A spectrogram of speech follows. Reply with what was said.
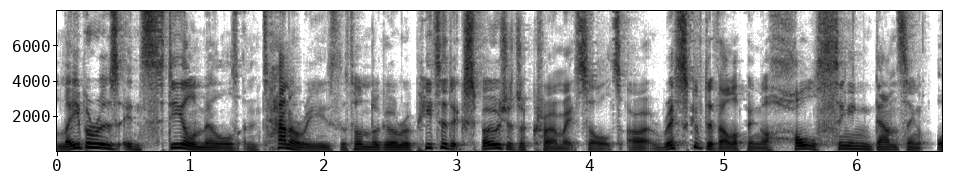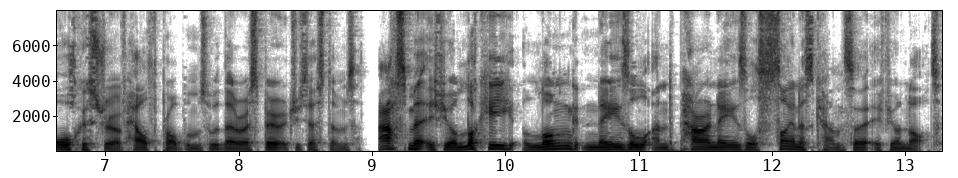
Labourers in steel mills and tanneries that undergo repeated exposure to chromate salts are at risk of developing a whole singing dancing orchestra of health problems with their respiratory systems. Asthma if you're lucky, lung, nasal, and paranasal sinus cancer if you're not.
